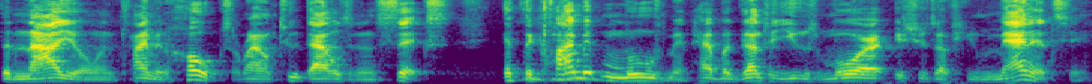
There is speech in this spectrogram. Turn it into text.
denial and climate hoax around 2006. If the mm-hmm. climate movement had begun to use more issues of humanity,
